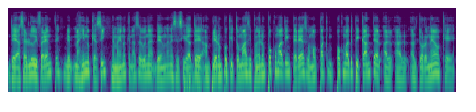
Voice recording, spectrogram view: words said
de hacerlo diferente? Me imagino que sí, me imagino que nace de una, de necesidad de ampliar un poquito más y poner un poco más de interés, un poco más de picante al, torneo que,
